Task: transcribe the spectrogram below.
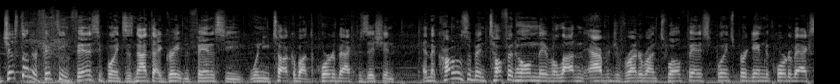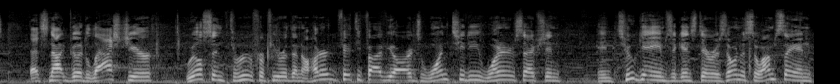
just under 15 fantasy points is not that great in fantasy when you talk about the quarterback position. And the Cardinals have been tough at home. They've allowed an average of right around 12 fantasy points per game to quarterbacks. That's not good. Last year, Wilson threw for fewer than 155 yards, one TD, one interception in two games against Arizona. So I'm saying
